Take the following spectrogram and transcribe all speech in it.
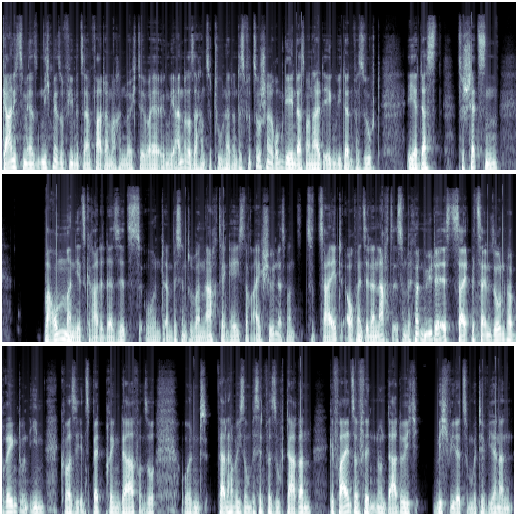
gar nichts mehr, nicht mehr so viel mit seinem Vater machen möchte, weil er irgendwie andere Sachen zu tun hat. Und das wird so schnell rumgehen, dass man halt irgendwie dann versucht, eher das zu schätzen, warum man jetzt gerade da sitzt und ein bisschen drüber nachdenkt, hey, ist doch eigentlich schön, dass man zur Zeit, auch wenn es in der Nacht ist und wenn man müde ist, Zeit mit seinem Sohn verbringt und ihm quasi ins Bett bringen darf und so. Und dann habe ich so ein bisschen versucht, daran Gefallen zu finden und dadurch mich wieder zu motivieren, an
